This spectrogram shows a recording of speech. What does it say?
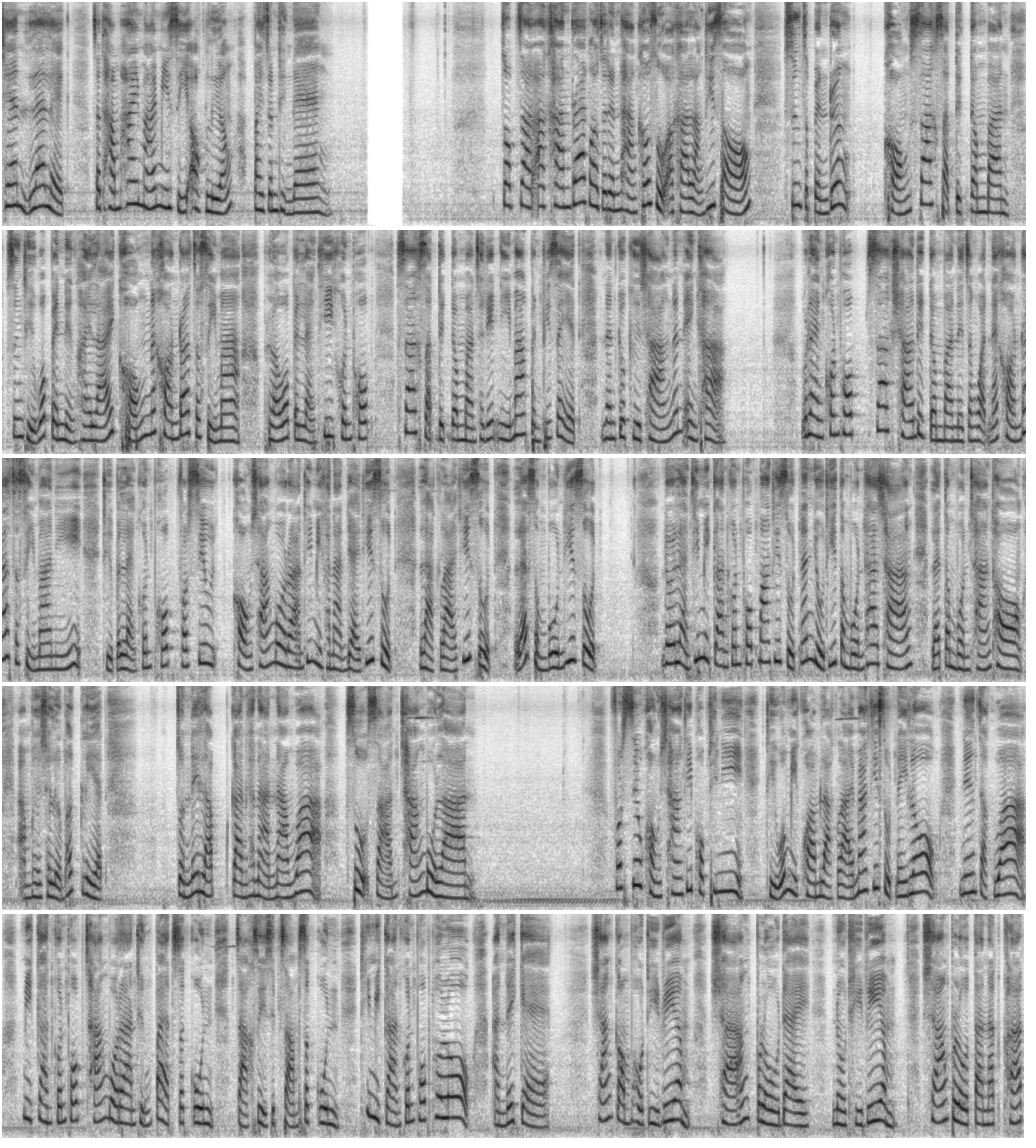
เช่น แร่เหล็ก จะทำให้ไม้มีสีออกเหลืองไปจนถึงแดง จบจากอาคารแรกเราจะเดินทางเข้าสู่อาคารหลังที่สองซึ่งจะเป็นเรื่องของซากสัตว์ดึกดำบรรพ์ซึ่งถือว่าเป็นหนึ่งไฮไลท์ของนครราชสีมา เพราะว่าเป็นแหล่งที่ค้นพบซากสัตว์ดึกดำบรรพ์ชนิดนี้มากเป็นพิเศษ นั่นก็คือช้างนั่นเองค่ะแหล่งค้นพบซากช้างดึกดำบรรพ์ในจังหวัดนครราชสีมานี้ ถือเป็นแหล่งค้นพบฟอสซิล ของช้างโบราณที่มีขนาดใหญ่ที่สุด หลากหลายที่สุด และสมบูรณ์ที่สุด โดยแหล่งที่มีการค้นพบมากที่สุดนั่นอยู่ที่ตำบลท่าช้าง และตำบลช้างทองอำเภอเฉลิมพระเกียรติ จนได้รับการขนานนามว่า สุสานช้างโบราณ ฟอสซิลของช้างที่พบที่นี่ ถือว่ามีความหลากหลายมากที่สุดในโลก เนื่องจากว่ามีการค้นพบช้างโบราณถึง 8 สกุลจาก 43 สกุล ที่มีการค้นพบทั่วโลก อันได้แก่ ช้างกอมโพทีเรียม ช้างโปรไดโนทีเรียม ช้างโปรตานัตคลัส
